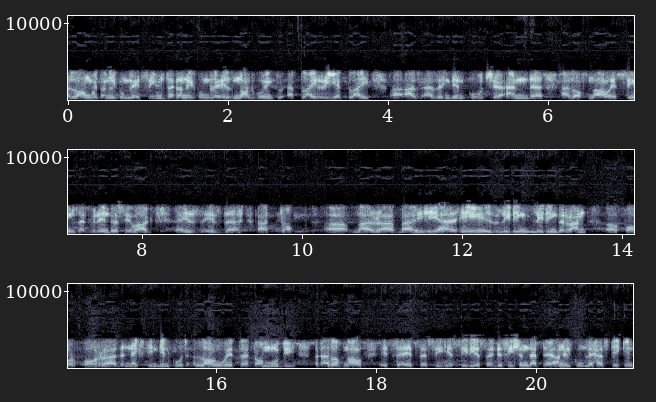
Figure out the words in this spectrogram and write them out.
along with Anil Kumble. It seems that Anil Kumble is not going to apply reapply uh, as as Indian coach, and uh, as of now, it seems that Virendra Sehwag is is the uh, top uh, uh, uh, he has, he is leading leading the run for for the next Indian coach along with Tom Moody. But as of now, it's a, it's a serious serious decision that Anil Kumble has taken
